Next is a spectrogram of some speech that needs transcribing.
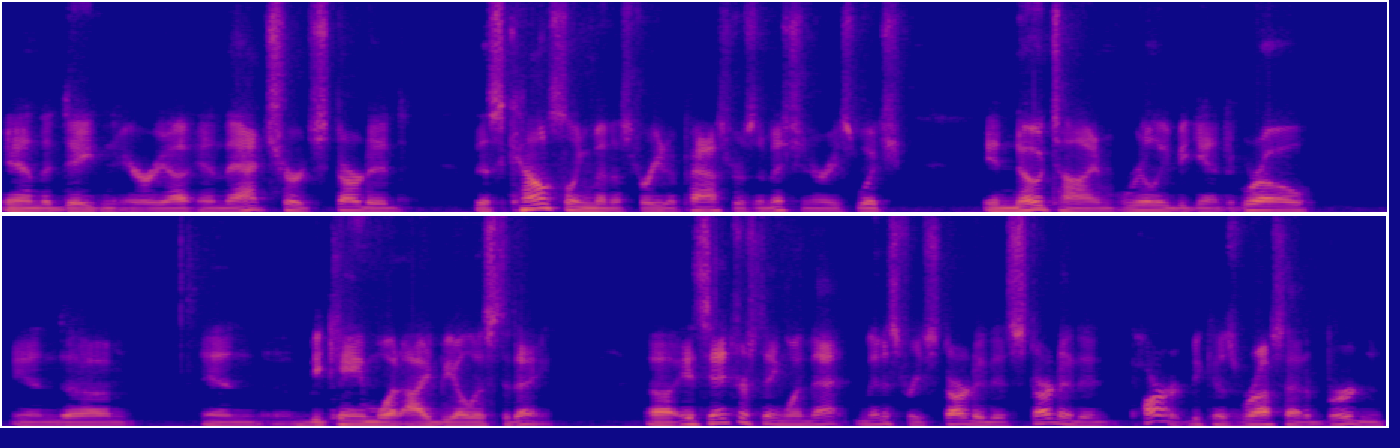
in the Dayton area. And that church started this counseling ministry to pastors and missionaries, which in no time really began to grow and um, and became what IBL is today. Uh, it's interesting when that ministry started. It started in part because Russ had a burden.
